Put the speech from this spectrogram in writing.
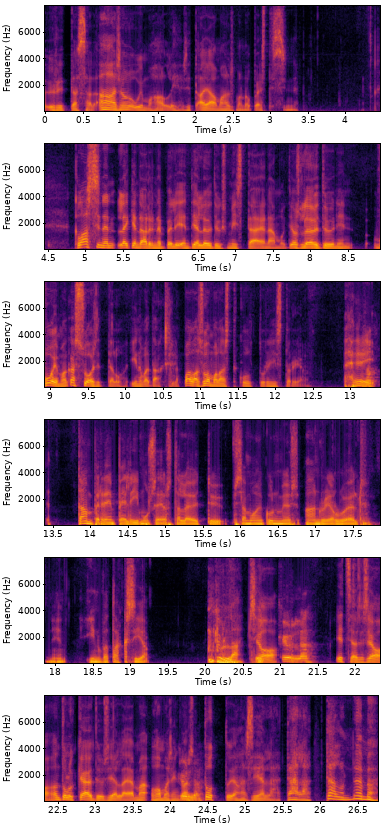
yrittää saada, aa se on uimahalli ja sitten ajaa mahdollisimman nopeasti sinne. Klassinen legendaarinen peli, en tiedä löytyykö mistään enää, mutta jos löytyy, niin voimakas suosittelu Invataksille. Palaa suomalaista kulttuurihistoriaa. Hei, Tampereen pelimuseosta löytyy, samoin kuin myös Unreal World, niin Invataksia. Kyllä, joo. Kyllä. Itse asiassa joo, on tullut käytyä siellä ja mä huomasin kanssa Kyllä. tuttujahan siellä. Täällä, täällä on nämä.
